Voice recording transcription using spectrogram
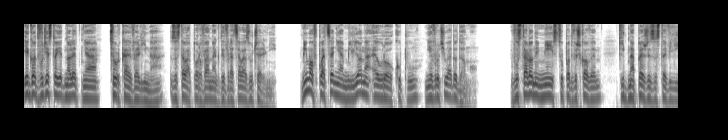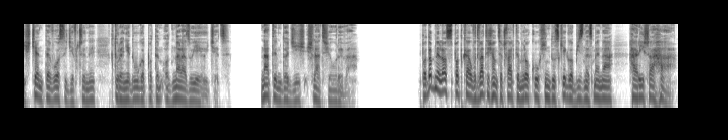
Jego 21-letnia córka Ewelina została porwana, gdy wracała z uczelni. Mimo wpłacenia miliona euro okupu nie wróciła do domu. W ustalonym miejscu podwyżkowym kidnaperzy zostawili ścięte włosy dziewczyny, które niedługo potem odnalazł jej ojciec. Na tym do dziś ślad się urywa. Podobny los spotkał w 2004 roku hinduskiego biznesmena Harisha H.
